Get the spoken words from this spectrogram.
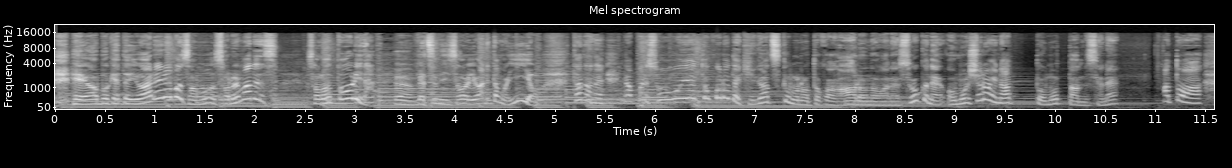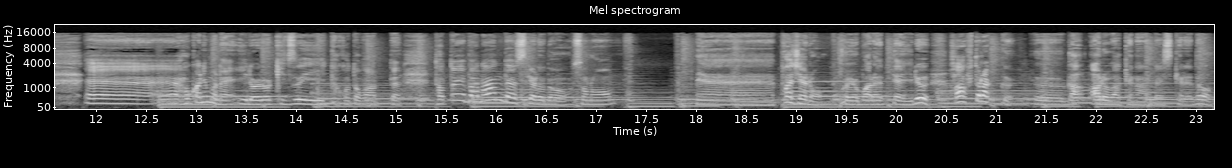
平和ボケと言われればそそれまでですその通りだ、うん、別にそう言われてもいいよ。ただねやっぱりそういうところで気が付くものとかがあるのはねすごくね面白いなと思ったんですよね。あとは、えー、他にもねいろいろ気づいたことがあって例えばなんですけれどその、えー、パジェロと呼ばれているハーフトラックがあるわけなんですけれど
